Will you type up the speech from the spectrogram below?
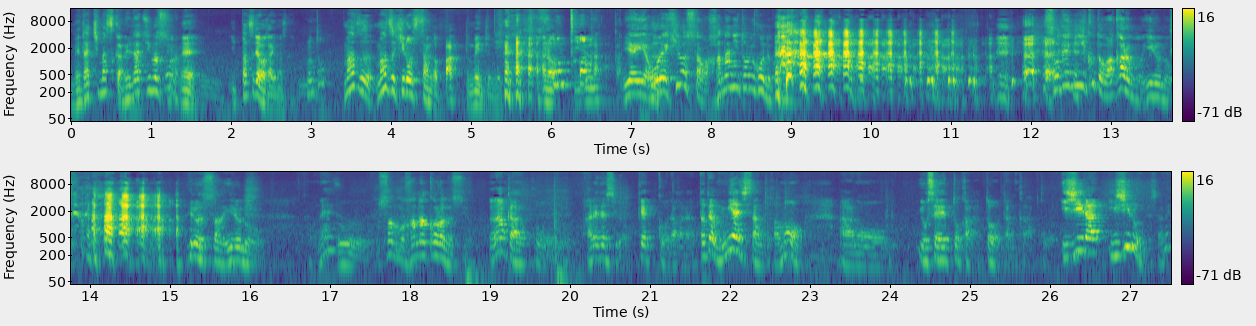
目立ちますい目から。ね立ちますよ、ええ。一発でわかりますから本当？まずまず広瀬さんがバッと免許に。あの本いる中。いやいや、俺広瀬さんは鼻に飛び込んでくる。袖に行くと分かるもんいるの。広瀬さんいるの。そうね。うん。そしたらもう鼻からですよ。なんかこうあれですよ。結構だから例えば宮地さんとかもあの寄席とかだとなんかこういじらいじるんですよね。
